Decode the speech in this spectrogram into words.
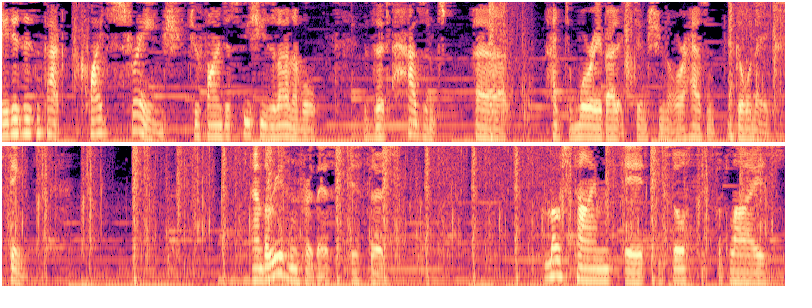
It is in fact quite strange to find a species of animal that hasn't uh, had to worry about extinction or hasn't gone extinct. And the reason for this is that most times it exhausts its supplies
